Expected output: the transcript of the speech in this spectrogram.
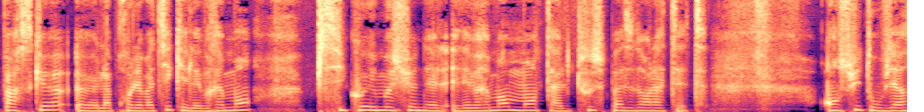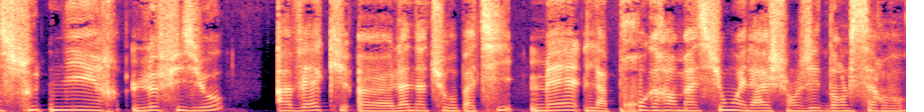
parce que euh, la problématique elle est vraiment psycho-émotionnelle, elle est vraiment mentale, tout se passe dans la tête. Ensuite, on vient soutenir le physio avec euh, la naturopathie, mais la programmation elle a changé dans le cerveau.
